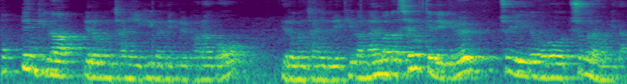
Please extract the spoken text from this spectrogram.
복된 귀가 여러분 자녀의 귀가 되기를 바라고 여러분 자녀들의 귀가 날마다 새롭게 되기를 주의 이름으로 축원합니다.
